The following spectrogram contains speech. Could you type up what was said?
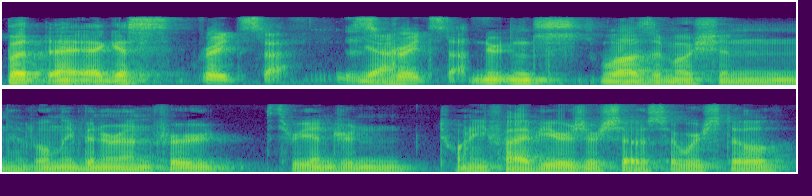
but I, I guess Great stuff. This is great stuff. Newton's laws of motion have only been around for 325 years or so, so we're still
